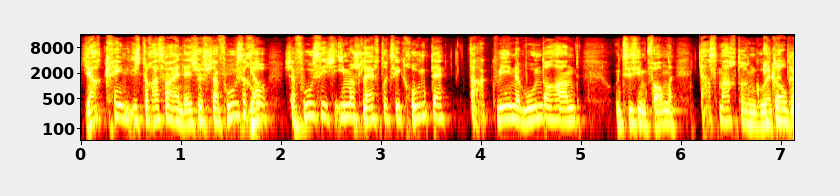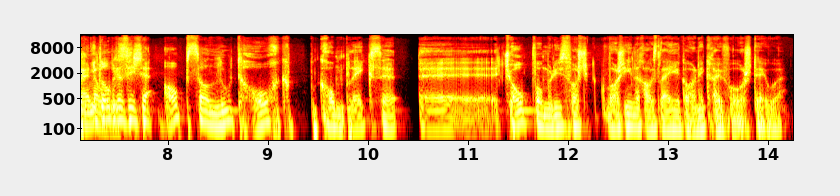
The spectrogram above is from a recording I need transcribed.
Jakin ist doch auch so ein, der ist aus Schaffhausen gekommen. Ja. Schaffhausen ist immer schlechter gewesen, Kunden, Tag gewinnen, Wunderhand und sie sind vorne. Das macht doch einen guten ich glaube, Trainer Ich glaube, das ist ein absolut hochkomplexer äh, Job, den wir uns fast, wahrscheinlich als Laien gar nicht vorstellen können.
